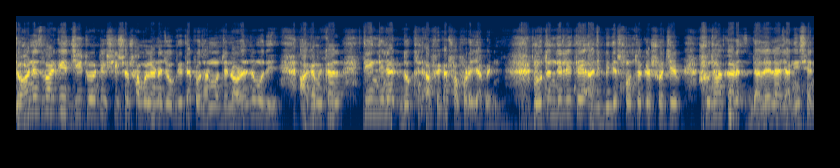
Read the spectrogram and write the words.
জোহানেসবার্গে জি টোয়েন্টি শীর্ষ সম্মেলনে যোগ দিতে প্রধানমন্ত্রী নরেন্দ্র মোদী আগামীকাল তিন দিনের দক্ষিণ আফ্রিকা সফরে যাবেন। নতুন দিল্লিতে আজ বিদেশ মন্ত্রকের সচিব সুধাকর দালেলা জানিয়েছেন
